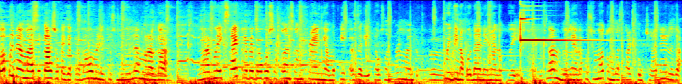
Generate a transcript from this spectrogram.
wa pa na masikaso kay gatrabaho maligtos Manila muraga murag na excite ra ko sa kuan sang friend nga mo kita sa 8,000 per month. Pwede na ko dani na ko extra income ganyan ako sumo tong start kog channel ga.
